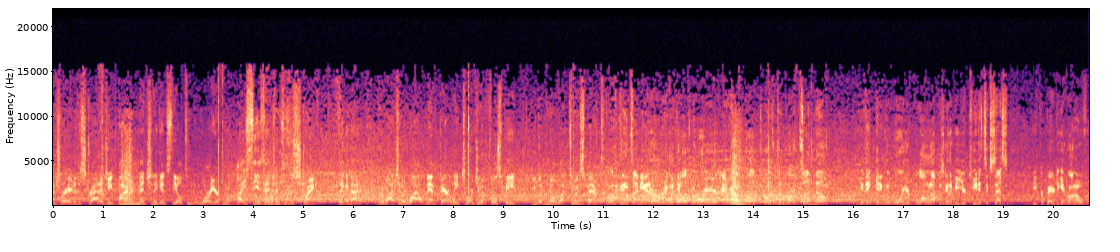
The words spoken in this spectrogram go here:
Contrary to the strategy Byron mentioned against the Ultimate Warrior, I see his entrance as a strength. Think about it. You're watching a wild man barreling towards you at full speed. You wouldn't know what to expect. Well, anytime you enter a ring with the Ultimate Warrior, you're entering a world close to parts unknown. If you think getting the Warrior blown up is going to be your key to success, be prepared to get run over.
